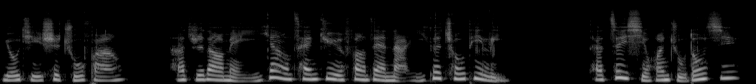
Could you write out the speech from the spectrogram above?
尤其是厨房，他知道每一样餐具放在哪一个抽屉里。他最喜欢煮东西，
